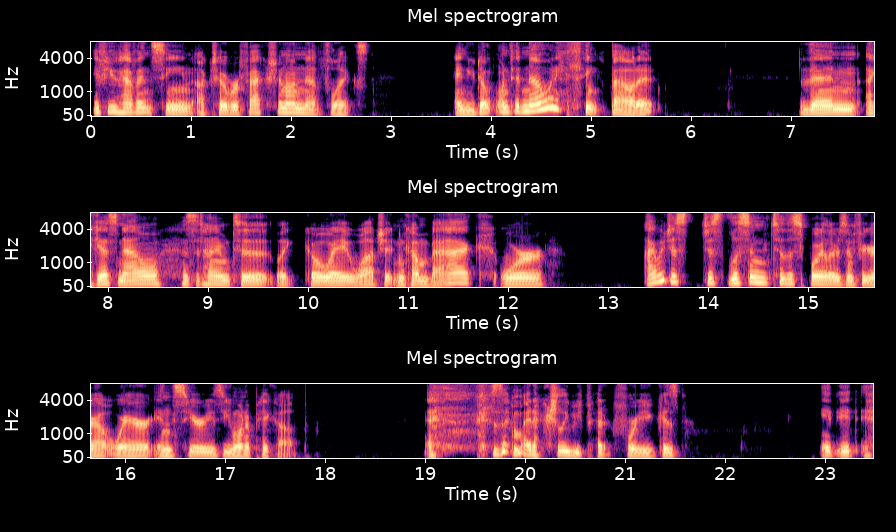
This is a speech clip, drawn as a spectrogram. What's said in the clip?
if you haven't seen October Faction on Netflix and you don't want to know anything about it, then I guess now is the time to like go away, watch it and come back or I would just just listen to the spoilers and figure out where in series you want to pick up. because that might actually be better for you because it it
